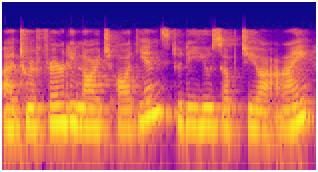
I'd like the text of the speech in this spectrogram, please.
uh, to a fairly large audience to the use of GRI.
